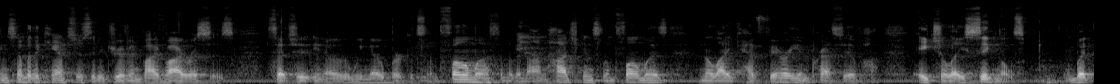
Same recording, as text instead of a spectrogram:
in some of the cancers that are driven by viruses such as, you know, we know Burkitt's lymphoma, some of the non-Hodgkin's lymphomas and the like have very impressive HLA signals. But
